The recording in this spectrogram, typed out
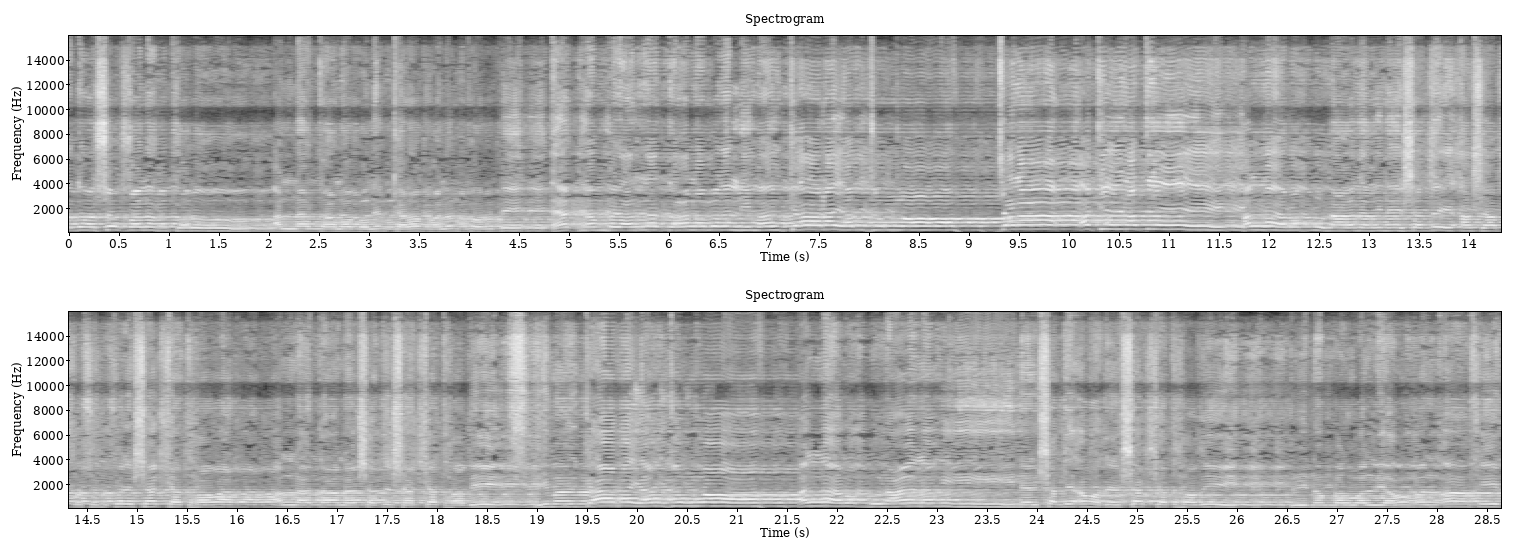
আদর্শ পালন করো, আল্লাহ তাআলা বলেন, কারা পালন করবে? এক নম্বর আল্লাহ তাআলা বলেন আলামিনের সাথে আশা পোষণ করে সাক্ষাৎ হওয়ার, আল্লাহ তাআলার সাথে সাক্ষাৎ হবে। লিমান কানা সাথে আমাদের সাক্ষাৎ হবে। দুই নম্বর ওয়াল আখির।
